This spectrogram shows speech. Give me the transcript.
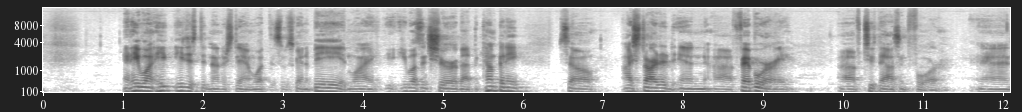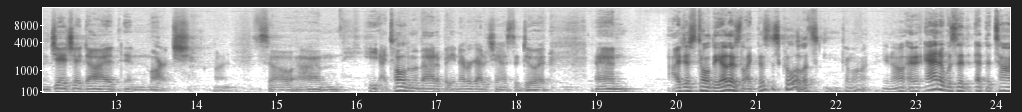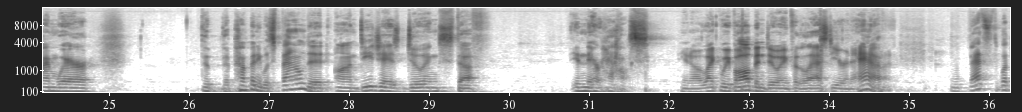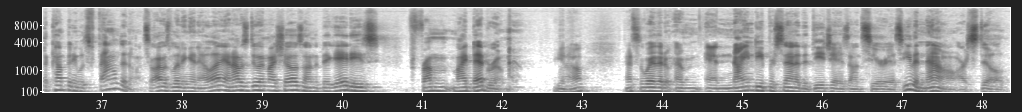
And he, wa- he, he just didn't understand what this was going to be and why he- he wasn't sure about the company. So I started in uh, February of 2004, and JJ died in March. Right. So um, he, I told him about it, but he never got a chance to do it. And I just told the others, like, this is cool. Let's come on, you know. And, and it was at, at the time where the, the company was founded on DJs doing stuff in their house, you know, like we've all been doing for the last year and a half. That's what the company was founded on. So I was living in LA and I was doing my shows on the big 80s from my bedroom, you know. That's the way that, it, um, and 90% of the DJs on Sirius, even now, are still,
